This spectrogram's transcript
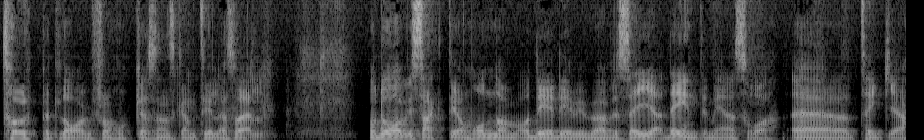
ta upp ett lag från Hockeyallsvenskan till SHL. Och då har vi sagt det om honom och det är det vi behöver säga. Det är inte mer än så, eh, tänker jag.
